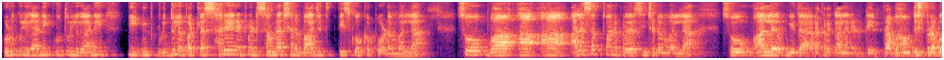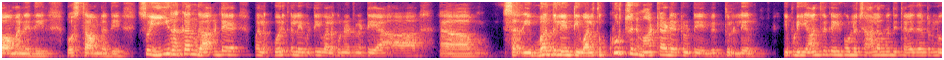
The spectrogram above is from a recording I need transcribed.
కొడుకులు కానీ కూతుర్లు కానీ ఈ వృద్ధుల పట్ల సరైనటువంటి సంరక్షణ బాధ్యత తీసుకోకపోవడం వల్ల సో వా ఆ ఆ అలసత్వాన్ని ప్రదర్శించడం వల్ల సో వాళ్ళ మీద రకరకాలైనటువంటి ప్రభావం దుష్ప్రభావం అనేది వస్తూ ఉన్నది. సో ఈ రకంగా అంటే వాళ్ళ కోరికలు ఏమిటి? వాళ్ళకు ఉన్నటువంటి స- ఇబ్బందులు ఏంటి? వాళ్ళతో కూర్చొని మాట్లాడేటువంటి వ్యక్తులు లేరు. ఇప్పుడు ఈ యాంత్రిక యుగంలో చాలా మంది తల్లిదండ్రులు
